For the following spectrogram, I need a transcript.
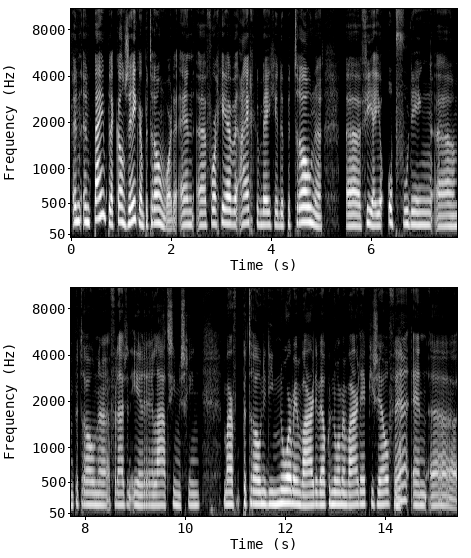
Een, een pijnplek kan zeker een patroon worden. En eh, vorige keer hebben we eigenlijk een beetje de patronen eh, via je opvoeding, ehm, patronen vanuit een eerdere relatie misschien. Maar patronen die normen en waarden. Welke normen en waarden heb je zelf? Hè? En uh,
